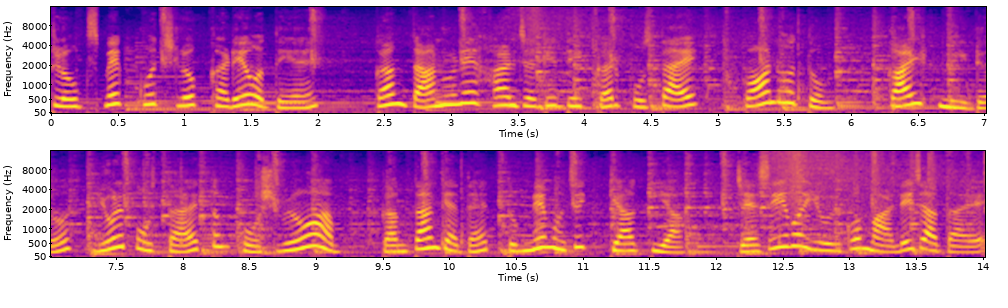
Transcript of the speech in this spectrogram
क्लोक्स में कुछ लोग खड़े होते हैं। गमतान उन्हें हर जगह देखकर पूछता है, कौन हो तुम? कल्ट लीडर यूल पूछता है, तुम खुश में हो अब? गमतान कहता है, तुमने मुझे क्या किया? जैसे ही वो यूल को मारने जाता है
